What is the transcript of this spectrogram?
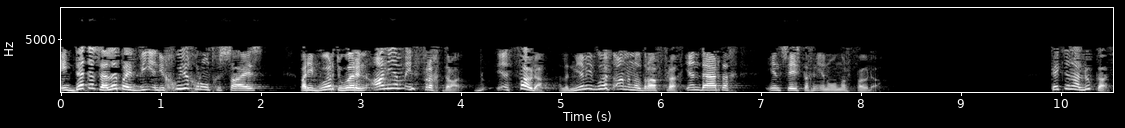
En dit is hulle by wie in die goeie grond gesaai is wat die woord hoor en aanneem en vrug dra. Eenvoudig. Hulle neem die woord aan en hulle dra vrug. 31, 61 en 100voudig. Kyk net na Lukas.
